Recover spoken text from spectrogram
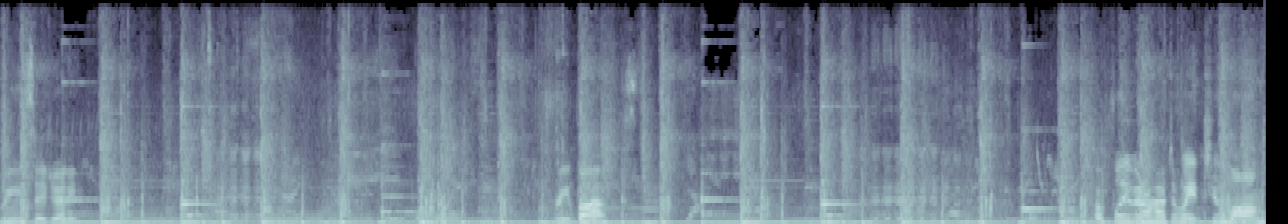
What do you say, Jody? Three bucks. Yeah. Hopefully we don't have to wait too long.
